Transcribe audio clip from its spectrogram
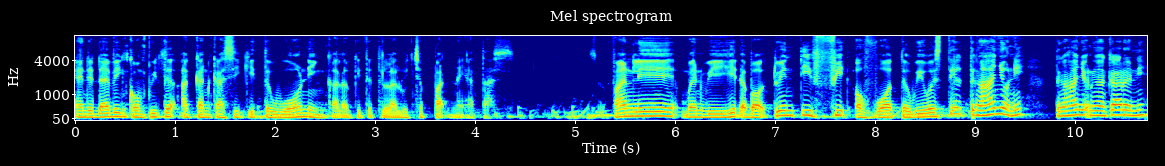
And the diving computer akan kasih kita warning kalau kita terlalu cepat naik atas. So finally when we hit about 20 feet of water we were still tengah hanyut ni tengah hanyut dengan current ni.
